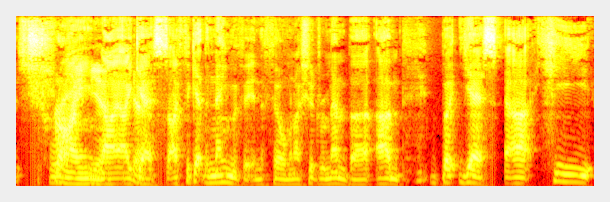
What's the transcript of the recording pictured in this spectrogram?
shrine, yeah, I, I yeah. guess. I forget the name of it in the film, and I should remember. Um, but yes, uh, he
